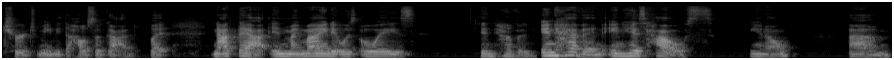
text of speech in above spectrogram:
church maybe the house of God, but not that. In my mind, it was always In heaven. in heaven in his house you know um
